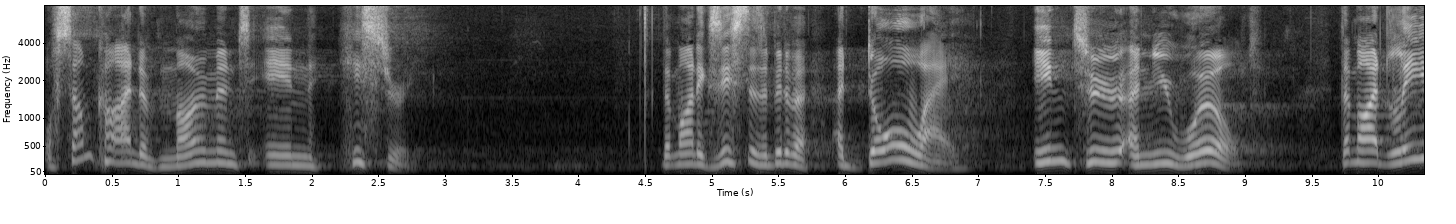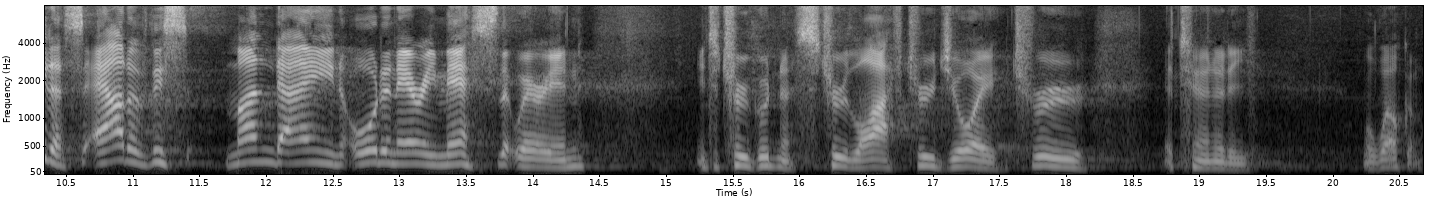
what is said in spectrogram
Or some kind of moment in history that might exist as a bit of a, a doorway into a new world that might lead us out of this mundane, ordinary mess that we're in into true goodness, true life, true joy, true eternity. Well, welcome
